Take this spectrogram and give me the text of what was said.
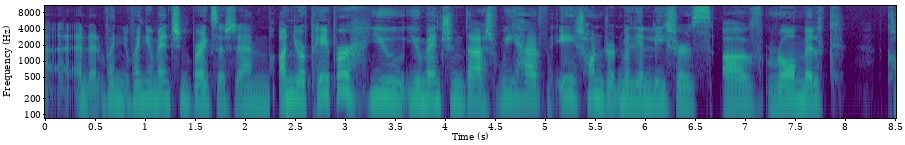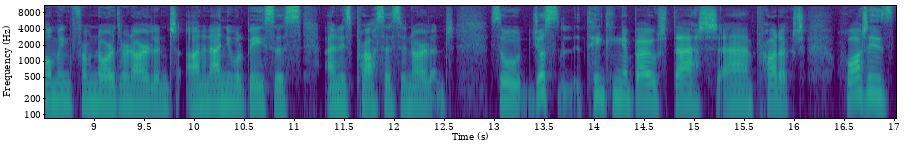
Uh, and when when you mentioned Brexit, um, on your paper, you you mentioned that we have 800 million litres of raw milk coming from Northern Ireland on an annual basis and is processed in Ireland. So, just thinking about that um, product, what is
